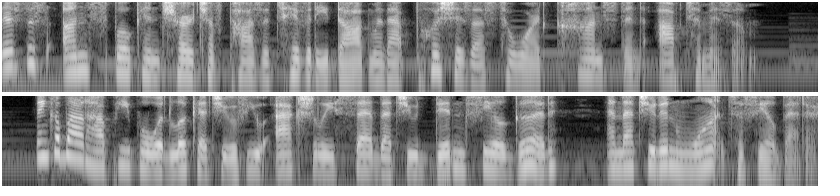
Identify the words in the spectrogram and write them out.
There's this unspoken church of positivity dogma that pushes us toward constant optimism. Think about how people would look at you if you actually said that you didn't feel good and that you didn't want to feel better.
